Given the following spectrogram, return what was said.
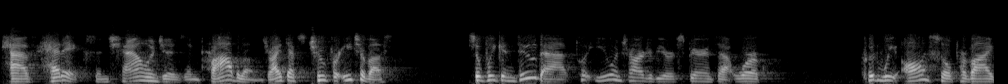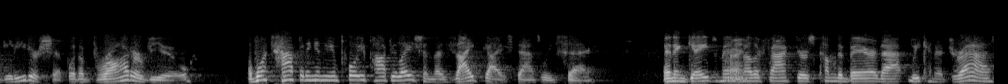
have headaches and challenges and problems, right? That's true for each of us. So if we can do that, put you in charge of your experience at work, could we also provide leadership with a broader view of what's happening in the employee population, the zeitgeist, as we say? And engagement and other factors come to bear that we can address,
